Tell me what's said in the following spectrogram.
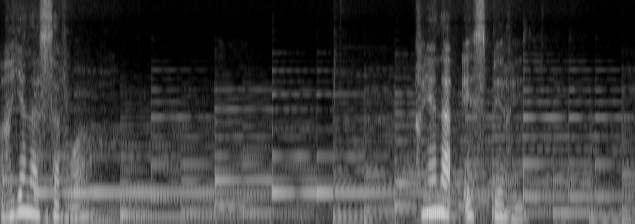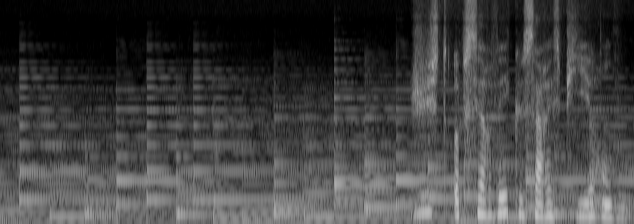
rien à savoir. Rien à espérer. Juste observer que ça respire en vous.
